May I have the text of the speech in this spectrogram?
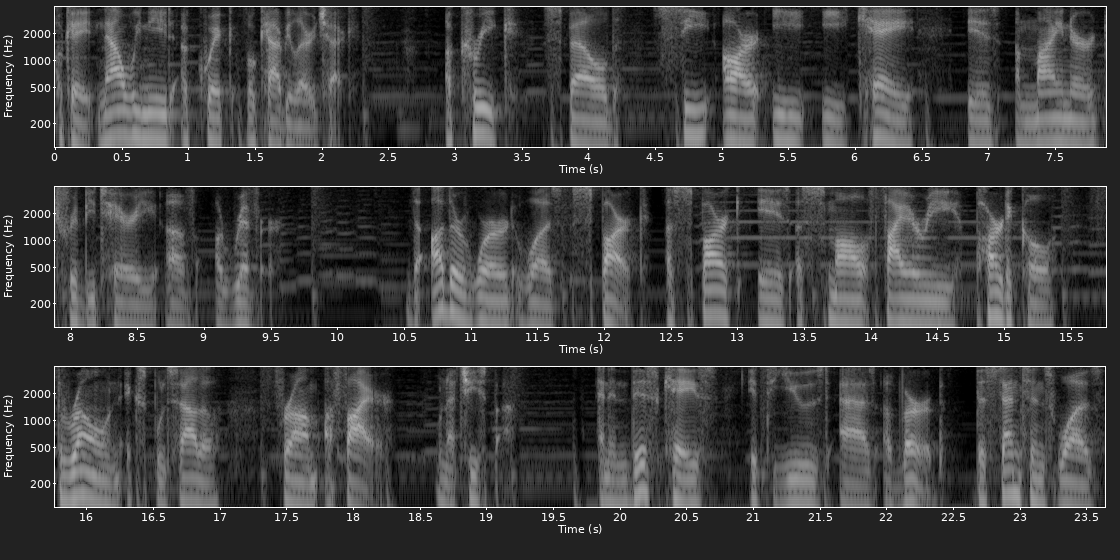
Okay, now we need a quick vocabulary check. A creek, spelled C R E E K, is a minor tributary of a river. The other word was spark. A spark is a small fiery particle thrown, expulsado, from a fire, una chispa. And in this case, it's used as a verb. The sentence was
